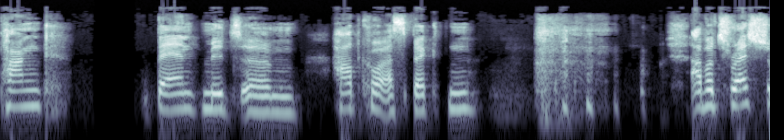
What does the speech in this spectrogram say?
Trash-Punk-Band mit ähm, Hardcore-Aspekten. Aber Trash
